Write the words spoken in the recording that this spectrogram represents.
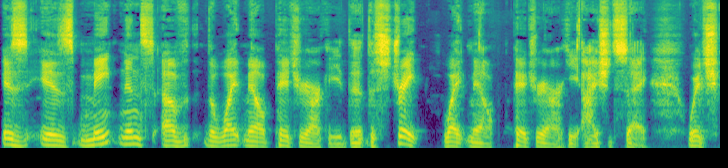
is is maintenance of the white male patriarchy, the the straight white male patriarchy, I should say, which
